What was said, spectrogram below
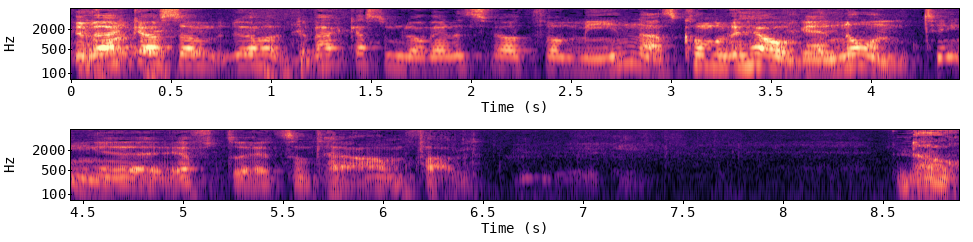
Det verkar, som, du har, det verkar som du har väldigt svårt för att minnas. Kommer du ihåg någonting eh, efter ett sånt här anfall? No.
